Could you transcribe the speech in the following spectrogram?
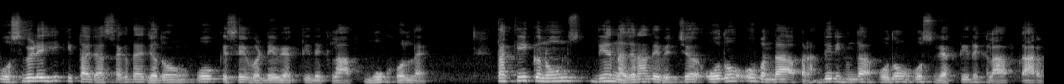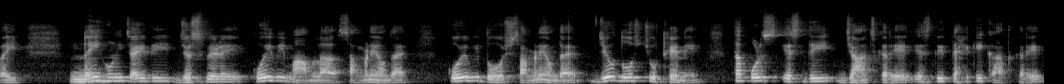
ਉਸ ਵੇਲੇ ਹੀ ਕੀਤਾ ਜਾ ਸਕਦਾ ਹੈ ਜਦੋਂ ਉਹ ਕਿਸੇ ਵੱਡੇ ਵਿਅਕਤੀ ਦੇ ਖਿਲਾਫ ਮੂੰਹ ਖੋਲਦਾ ਹੈ ਤਾਂ ਕੀ ਕਾਨੂੰਨ ਦੀਆਂ ਨਜ਼ਰਾਂ ਦੇ ਵਿੱਚ ਉਦੋਂ ਉਹ ਬੰਦਾ ਅਪਰਾਧੀ ਨਹੀਂ ਹੁੰਦਾ, ਉਦੋਂ ਉਸ ਵਿਅਕਤੀ ਦੇ ਖਿਲਾਫ ਕਾਰਵਾਈ ਨਹੀਂ ਹੋਣੀ ਚਾਹੀਦੀ, ਜਿਸ ਵੇਲੇ ਕੋਈ ਵੀ ਮਾਮਲਾ ਸਾਹਮਣੇ ਆਉਂਦਾ ਹੈ? ਕੋਈ ਵੀ ਦੋਸ਼ ਸਾਹਮਣੇ ਆਉਂਦਾ ਹੈ, ਜੇ ਉਹ ਦੋਸ਼ ਝੂਠੇ ਨੇ, ਤਾਂ ਪੁਲਿਸ ਇਸ ਦੀ ਜਾਂਚ ਕਰੇ, ਇਸ ਦੀ ਤਹਿਕੀਕਾਤ ਕਰੇ,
